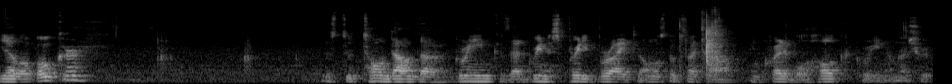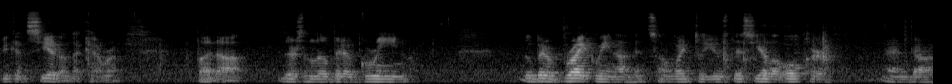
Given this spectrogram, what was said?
yellow ochre just to tone down the green because that green is pretty bright. It almost looks like an incredible Hulk green. I'm not sure if you can see it on the camera. But uh, there's a little bit of green a little bit of bright green on it. So I'm going to use this yellow ochre and uh,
